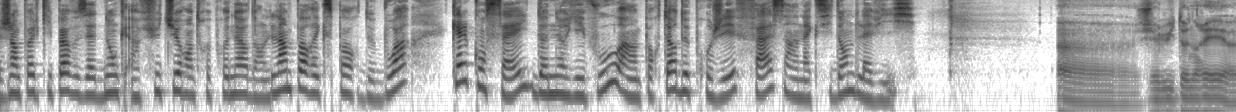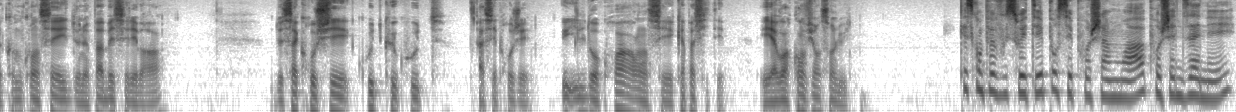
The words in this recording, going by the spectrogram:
Jean-Paul Kipper, vous êtes donc un futur entrepreneur dans l'import-export de bois. Quel conseil donneriez-vous à un porteur de projet face à un accident de la vie? Je lui donnerais comme conseil de ne pas baisser les bras, de s'accrocher coûte que coûte à ses projets. Il doit croire en ses capacités et avoir confiance en lui. Qu'est-ce qu'on peut vous souhaiter pour ces prochains mois, prochaines années?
